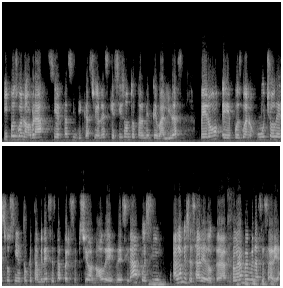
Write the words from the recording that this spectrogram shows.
y pues bueno, habrá ciertas indicaciones que sí son totalmente válidas, pero eh, pues bueno, mucho de eso siento que también es esta percepción, ¿no? De, de decir, ah, pues sí, hágame cesárea, doctora, prográmeme una cesárea.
